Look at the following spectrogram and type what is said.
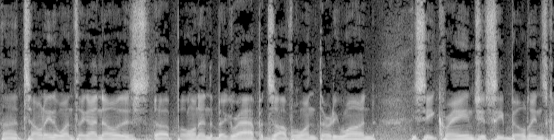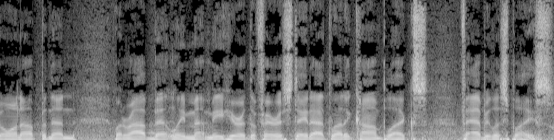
uh, Tony, the one thing I know is uh, pulling in the Big Rapids off of 131, you see cranes, you see buildings going up. And then when Rob Bentley met me here at the Ferris State Athletic Complex, fabulous place.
